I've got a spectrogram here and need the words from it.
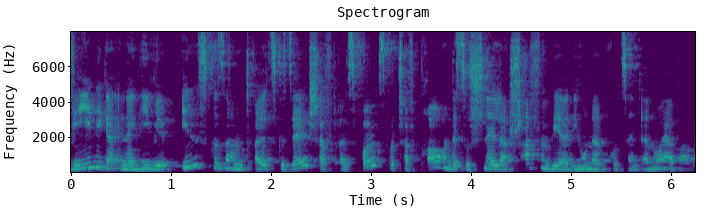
weniger Energie wir insgesamt als Gesellschaft, als Volkswirtschaft brauchen, desto schneller schaffen wir die 100 Prozent Erneuerbare.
